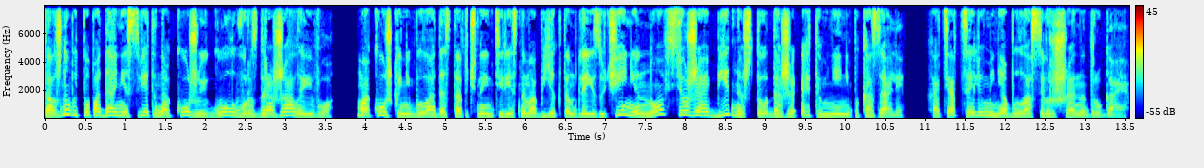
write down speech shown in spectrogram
Должно быть, попадание света на кожу и голову раздражало его. Макушка не была достаточно интересным объектом для изучения, но все же обидно, что даже это мне не показали, хотя цель у меня была совершенно другая.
